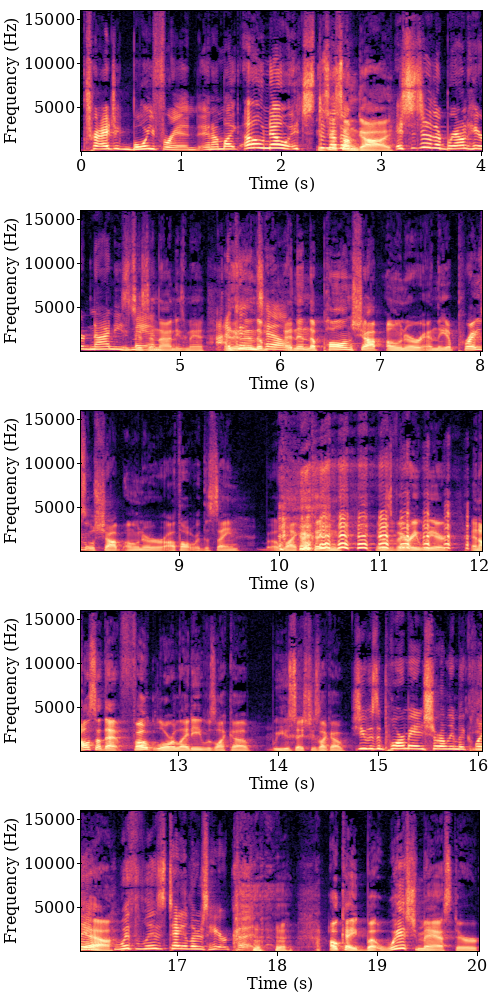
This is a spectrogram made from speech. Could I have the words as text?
tragic boyfriend. And I'm like, oh no, it's just It's another just some guy. It's just another brown haired '90s It's man. It's just a '90s man. I and then couldn't the, tell. And then the pawn shop owner and the appraisal shop owner, I thought were the same. Like I couldn't. it was very weird. And also that folklore lady was like a. You say she's like a. She was a poor man Shirley MacLaine Yeah. with Liz Taylor's haircut. Okay, but Wishmaster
